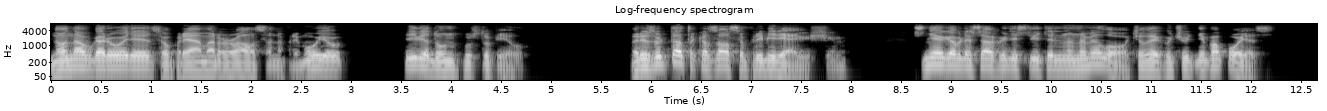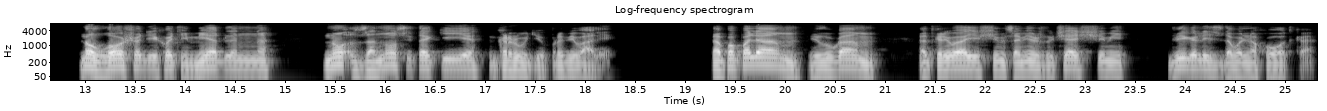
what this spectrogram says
но новгородец упрямо рвался напрямую, и ведун уступил. Результат оказался примиряющим. Снега в лесах действительно намело, человеку чуть не по пояс. Но лошади, хоть и медленно, но заносы такие грудью пробивали. А по полям и лугам, открывающимся между чащами, двигались довольно ходко.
